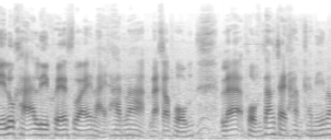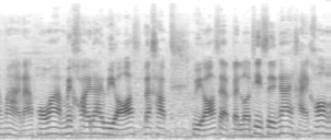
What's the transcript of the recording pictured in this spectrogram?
มีลูกค้ารีเควสไว้หลายท่านมากนะครับผมและผมตั้งใจทำคันนี้มากๆนะ เพราะว่าไม่ค่อยได้ v ีออสนะครับ v ีออสเป็นรถที่ซื้อง่ายขายคล่อง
